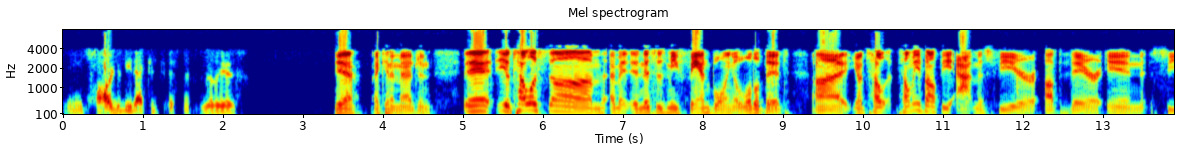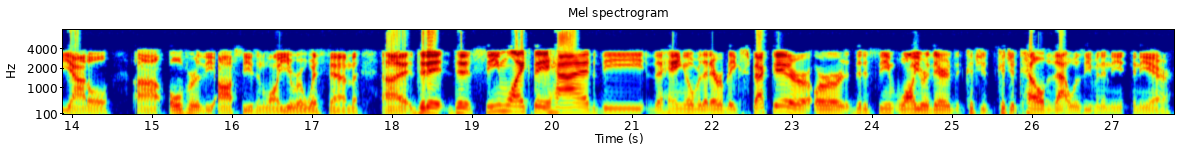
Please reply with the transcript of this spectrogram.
I mean, it's hard to be that consistent. It really is. Yeah, I can imagine. Uh, you know, tell us. Um, I mean, and this is me fanboying a little bit. Uh, you know, tell tell me about the atmosphere up there in Seattle uh, over the off season while you were with them. Uh, did it did it seem like they had the the hangover that everybody expected, or or did it seem while you were there? Could you could you tell that that was even in the in the air?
